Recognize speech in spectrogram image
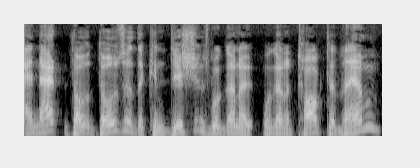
And that th- those are the conditions we're going to we're to talk to them.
